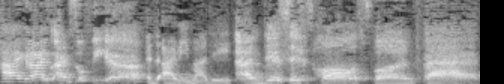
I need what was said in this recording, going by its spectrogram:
Hi guys, I'm Sophia. And I'm Imade. And, this is Paul's Fun Facts.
